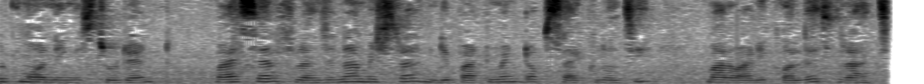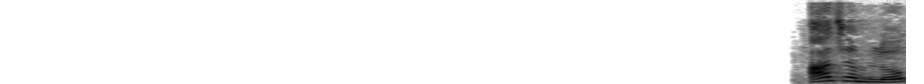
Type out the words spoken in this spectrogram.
Good student student. Self Ranjana Mishra department of psychology Marwari college Ranchi आज हम लोग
